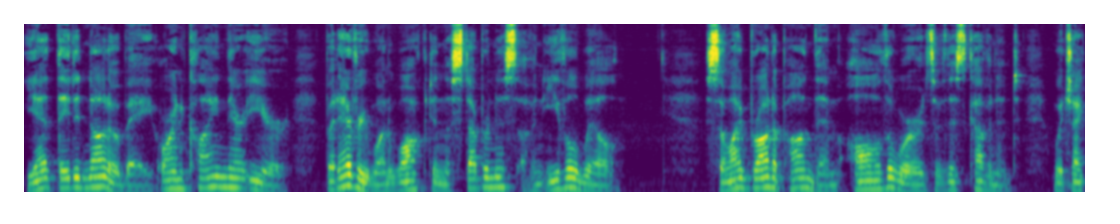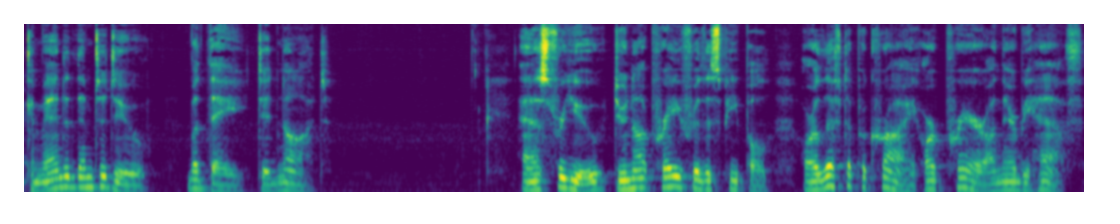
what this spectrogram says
Yet they did not obey or incline their ear, but everyone walked in the stubbornness of an evil will. So I brought upon them all the words of this covenant, which I commanded them to do, but they did not. As for you, do not pray for this people, or lift up a cry or prayer on their behalf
